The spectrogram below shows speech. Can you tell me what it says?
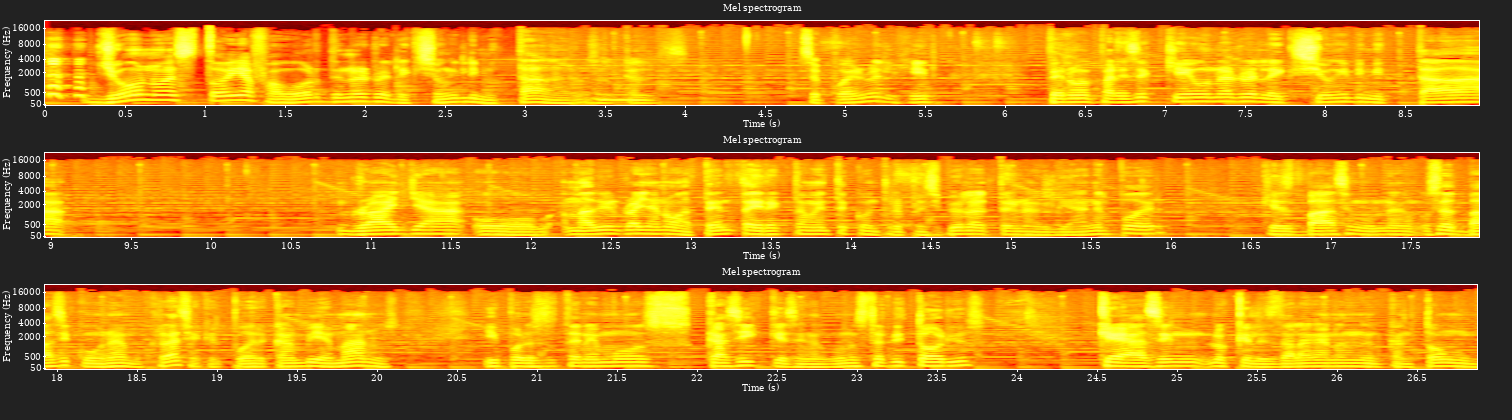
Yo no estoy a favor de una reelección ilimitada de los alcaldes. Se pueden reelegir, pero me parece que una reelección ilimitada raya o más bien raya no atenta directamente contra el principio de la alternabilidad en el poder, que es base en una, o sea, es básico en una democracia, que el poder cambie de manos. Y por eso tenemos caciques en algunos territorios que hacen lo que les da la gana en el cantón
